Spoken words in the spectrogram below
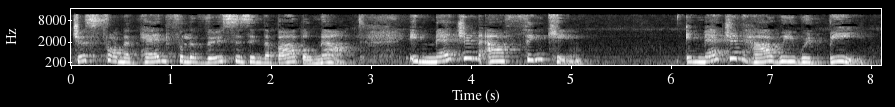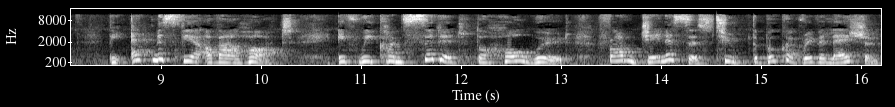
just from a handful of verses in the Bible. Now, imagine our thinking. Imagine how we would be, the atmosphere of our heart if we considered the whole word from Genesis to the book of Revelation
